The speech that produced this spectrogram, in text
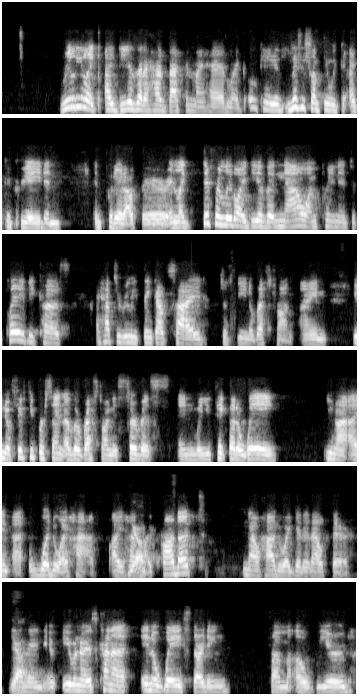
really like ideas that I had back in my head, like okay, this is something we I could create, and and put it out there and like different little ideas that now I'm putting into play because I have to really think outside just being a restaurant. I'm, you know, 50% of a restaurant is service. And when you take that away, you know, I, I what do I have? I have yeah. my product. Now, how do I get it out there? Yeah. And then, even though it's kind of in a way starting from a weird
